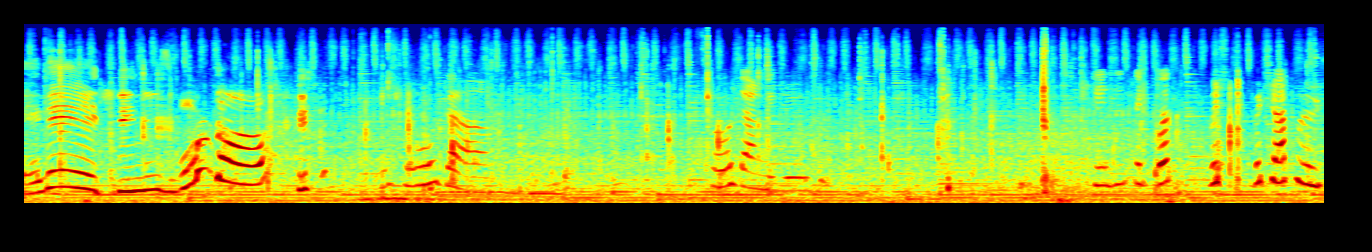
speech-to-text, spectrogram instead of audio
Evet, deniz burada. Şurada. Şuradan gidiyoruz. Şimdi bak, bir şey yapıyoruz.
